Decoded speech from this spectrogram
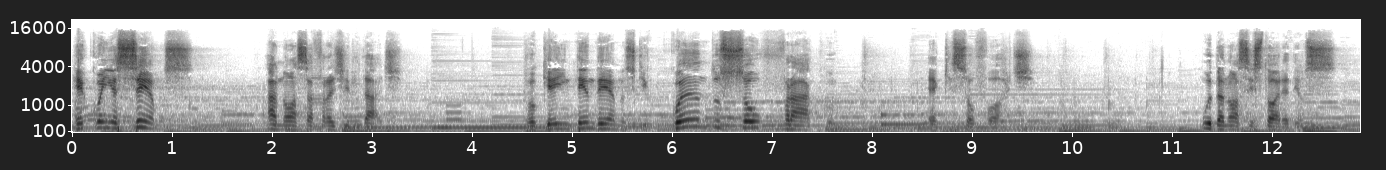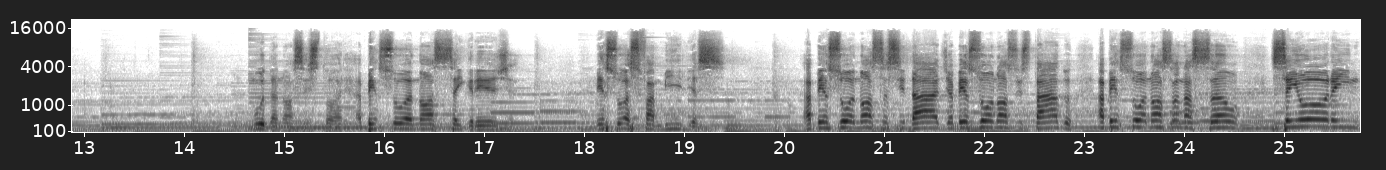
reconhecemos a nossa fragilidade. porque entendemos que quando sou fraco é que sou forte. Muda a nossa história, Deus. Muda a nossa história. Abençoa a nossa igreja. Abençoa as famílias. Abençoa a nossa cidade, abençoa o nosso estado, abençoa a nossa nação. Senhor, em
